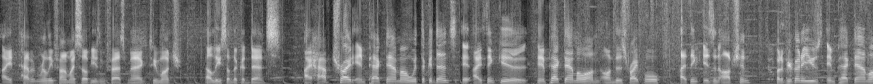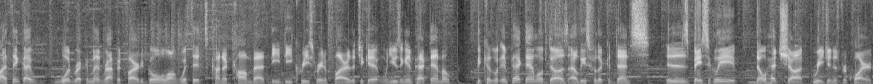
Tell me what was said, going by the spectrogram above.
I haven't really found myself using fast mag too much, at least on the Cadence. I have tried impact ammo with the Cadence. It, I think uh, impact ammo on, on this rifle, I think is an option. But if you're going to use impact ammo, I think I would recommend rapid fire to go along with it to kind of combat the decreased rate of fire that you get when using impact ammo. Because what impact ammo does, at least for the Cadence, is basically no headshot region is required.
